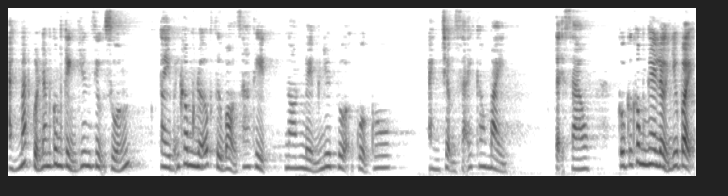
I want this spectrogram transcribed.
Ánh mắt của nam cung kình hiên dịu xuống, tay vẫn không nỡ từ bỏ da thịt non mềm như lụa của cô. Anh chậm rãi cao mày. Tại sao? Cô cứ không nghe lời như vậy.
